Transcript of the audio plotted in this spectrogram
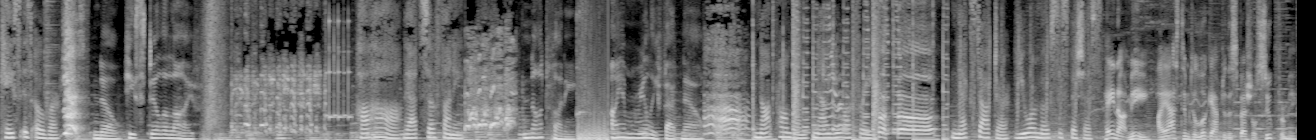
Case is over. Yes! No, he's still alive. Ha ha ha, that's so funny. Not funny. I am really fat now. Not problem, now you are free. Next doctor, you are most suspicious. Hey, not me. I asked him to look after the special soup for me.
